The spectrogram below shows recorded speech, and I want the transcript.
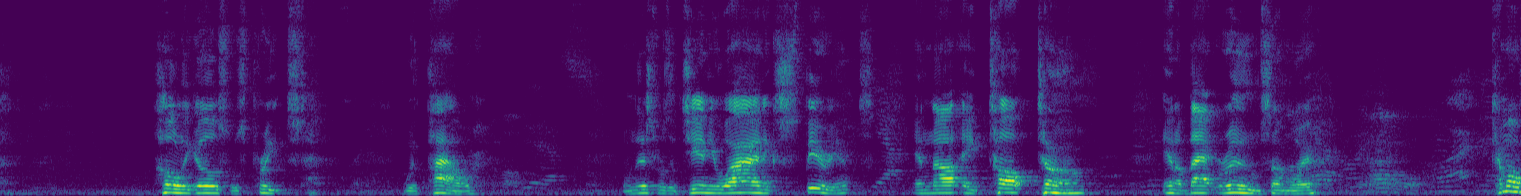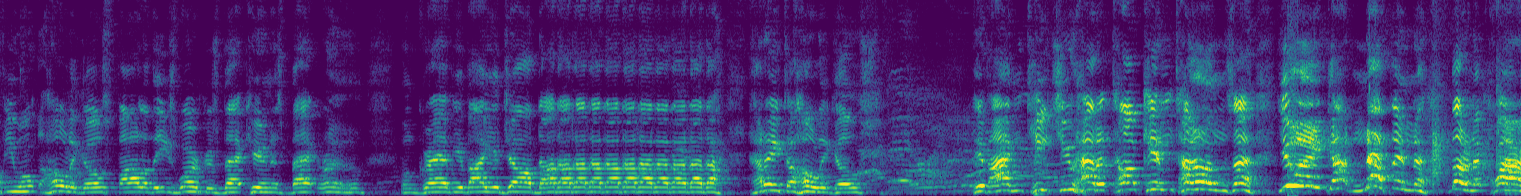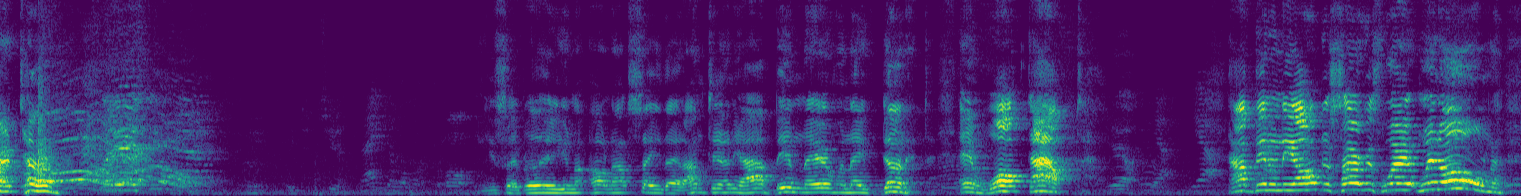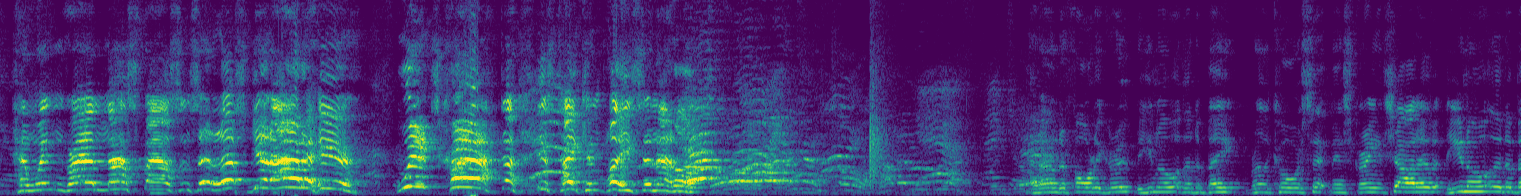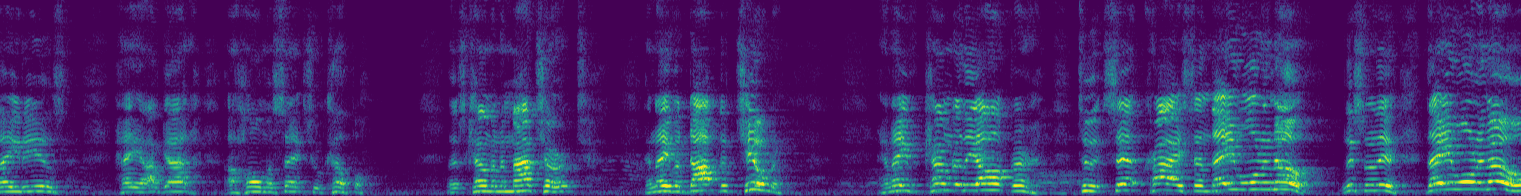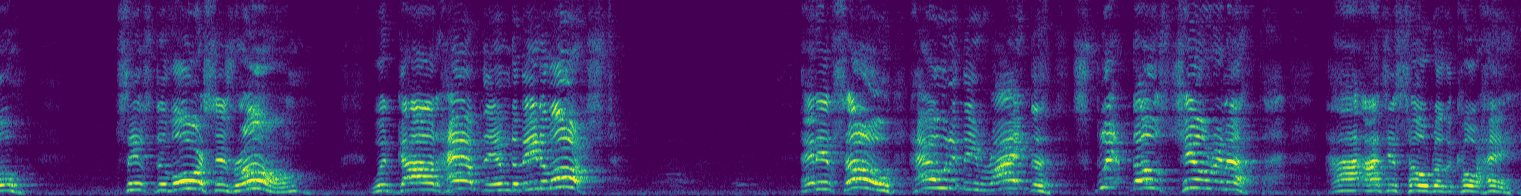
Holy Ghost was preached with power. And this was a genuine experience Yeah. and not a talk tongue in a back room somewhere. Come on, if you want the Holy Ghost, follow these workers back here in this back room. Gonna grab you by your jaw, da da da da da da da da da da. That ain't the Holy Ghost. If I can teach you how to talk in tongues, uh, you ain't got nothing but an acquired tongue. You, say, brother, you ought not say that. I'm telling you, I've been there when they've done it and walked out. I've been in the altar service where it went on and went and grabbed my spouse and said, let's get out of here. Witchcraft is taking place in that altar. Under 40 group. Do you know what the debate, Brother Corey sent me a screenshot of it. Do you know what the debate is? Hey, I've got a homosexual couple that's coming to my church and they've adopted children and they've come to the altar to accept Christ and they want to know, listen to this, they want to know since divorce is wrong, would God have them to be divorced? And if so, how would it be right to split those children up? I, I just told Brother Core, hey,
